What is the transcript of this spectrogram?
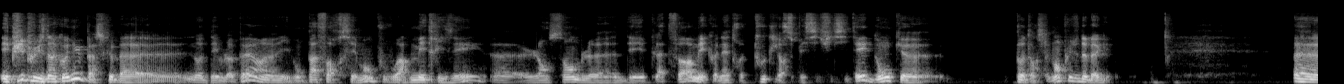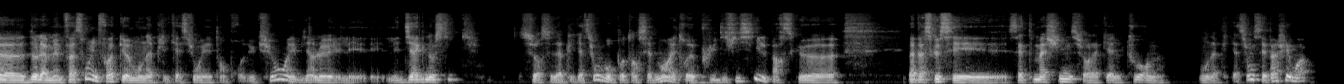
Et puis plus d'inconnus, parce que bah, nos développeurs, hein, ils vont pas forcément pouvoir maîtriser euh, l'ensemble des plateformes et connaître toutes leurs spécificités, donc potentiellement plus de bugs. Euh, de la même façon, une fois que mon application est en production, eh bien les, diagnostics sur ces applications vont potentiellement être plus difficiles parce que, bah parce que cette machine sur laquelle tourne mon application, c'est pas chez moi.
